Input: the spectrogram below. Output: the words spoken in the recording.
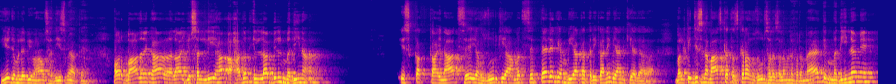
یہ جملے بھی وہاں اس حدیث میں آتے ہیں۔ اور بعض نے کہا اللہ یوسلیہ احد اللہ بال مدینہ اس کا کائنات سے یا حضور کی آمد سے پہلے کے انبیاء کا طریقہ نہیں بیان کیا جا رہا، بلکہ جس نماز کا تذکرہ حضور صلی اللہ علیہ وسلم نے فرمایا کہ مدینہ میں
